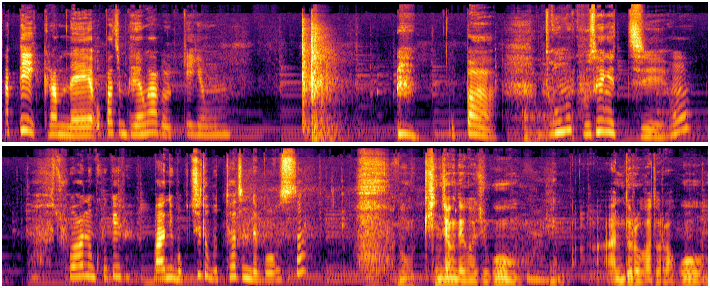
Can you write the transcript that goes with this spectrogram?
아피 그럼 네 오빠 좀 배웅하고 올게요 오빠 어, 너무 고생했지 어? 아, 좋아하는 고기를 많이 먹지도 못하던데 먹었어? 어, 너무 긴장돼 가지고 음. 안 들어가더라고.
